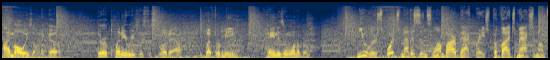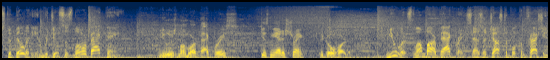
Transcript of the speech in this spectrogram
I'm always on the go. There are plenty of reasons to slow down, but for me, pain isn't one of them. Mueller Sports Medicine's lumbar back brace provides maximum stability and reduces lower back pain. Mueller's lumbar back brace gives me added strength to go harder. Mueller's lumbar back brace has adjustable compression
